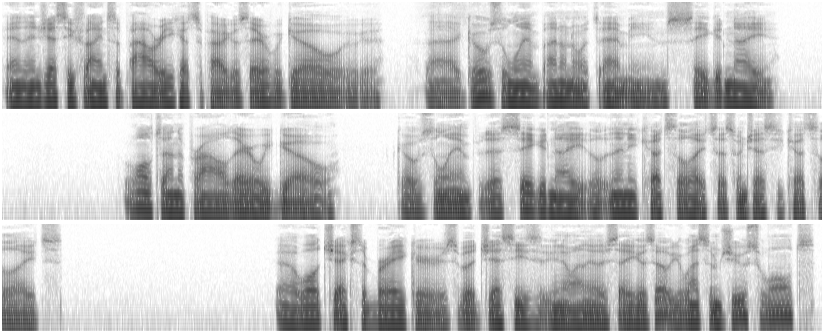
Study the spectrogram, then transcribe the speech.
And then Jesse finds the power. He cuts the power. He goes, "There we go." Uh, goes limp. I don't know what that means. Say goodnight. Walt's on the prowl. There we go. Goes limp. Just say goodnight. Then he cuts the lights. That's when Jesse cuts the lights. Uh, Walt checks the breakers, but Jesse's, you know, on the other side. He goes, "Oh, you want some juice, Walt?"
